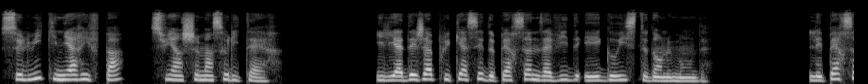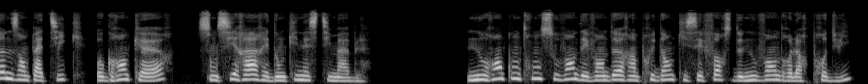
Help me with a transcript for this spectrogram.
Celui qui n'y arrive pas, suit un chemin solitaire. Il y a déjà plus qu'assez de personnes avides et égoïstes dans le monde. Les personnes empathiques, au grand cœur, sont si rares et donc inestimables. Nous rencontrons souvent des vendeurs imprudents qui s'efforcent de nous vendre leurs produits,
